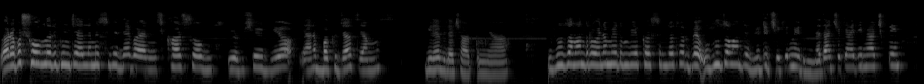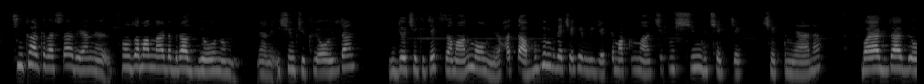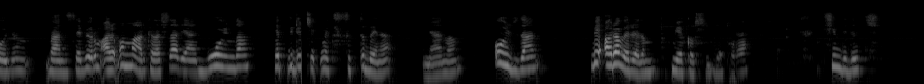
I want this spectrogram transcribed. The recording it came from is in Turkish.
Araba şovları güncellemesi ve ne vermiş? Car Shows diyor bir şey diyor. Yani bakacağız yalnız bile bile çarptım ya. Uzun zamandır oynamıyordum Vehicle Simulator ve uzun zamandır video çekemiyordum. Neden çekemediğimi açıklayayım. Çünkü arkadaşlar yani son zamanlarda biraz yoğunum. Yani işim çıkıyor o yüzden video çekecek zamanım olmuyor. Hatta bugün bile çekemeyecektim. Aklımdan çıkmış şimdi çekecek çektim yani. Baya güzel bir oyun ben de seviyorum. Ama arkadaşlar yani bu oyundan hep video çekmek sıktı beni. Yani o yüzden bir ara verelim Vehicle Simulator'a. Şimdilik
